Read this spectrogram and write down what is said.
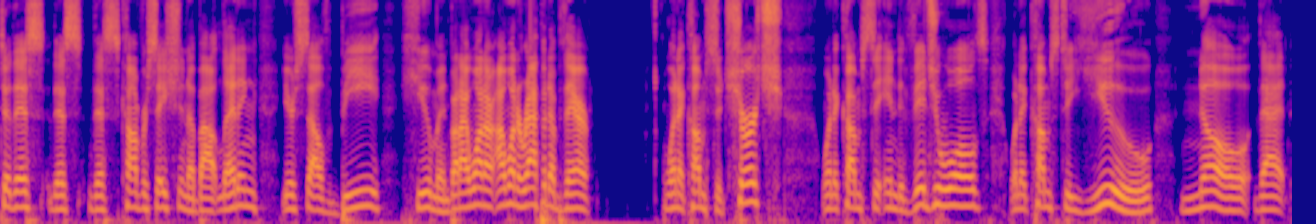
to this this this conversation about letting yourself be human. But I want to I want to wrap it up there. When it comes to church, when it comes to individuals, when it comes to you, know that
